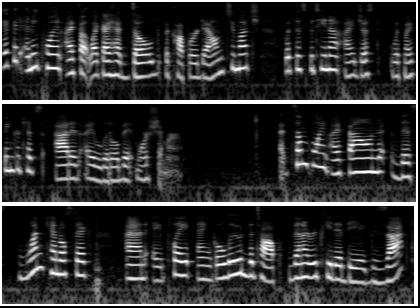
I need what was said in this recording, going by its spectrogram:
If at any point I felt like I had dulled the copper down too much with this patina, I just, with my fingertips, added a little bit more shimmer. At some point, I found this one candlestick and a plate and glued the top. Then I repeated the exact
